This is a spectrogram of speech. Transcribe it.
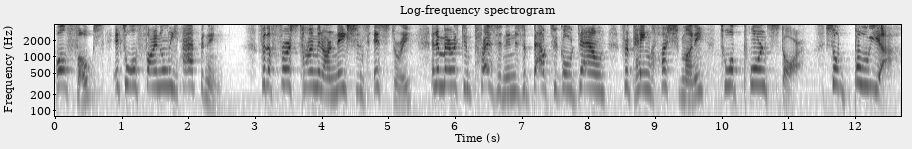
Well, folks, it's all finally happening. For the first time in our nation's history, an American president is about to go down for paying hush money to a porn star. So, booyah!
